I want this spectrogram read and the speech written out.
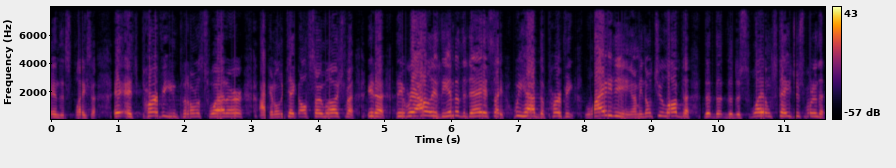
in this place. it's perfect. You can put on a sweater. I can only take off so much, but you know, the reality at the end of the day, it's like we have the perfect lighting. I mean, don't you love the, the, the, the display on stage this morning, the,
